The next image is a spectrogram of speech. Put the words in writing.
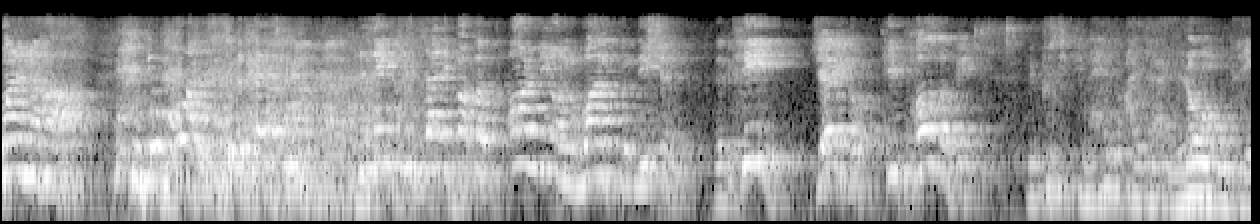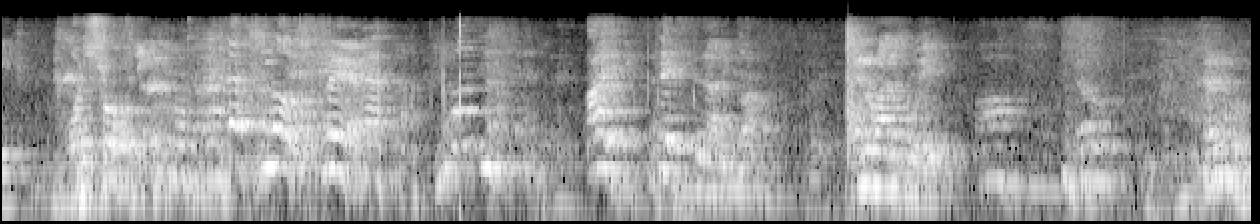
one and a half. You want to let Lady Lollipop but only on one condition. That he Jacob keep hold of it. Because you can have either a long leg or a short leg that's not fair. What if Isaac takes the lollipop. And runs away oh no. Terrible.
